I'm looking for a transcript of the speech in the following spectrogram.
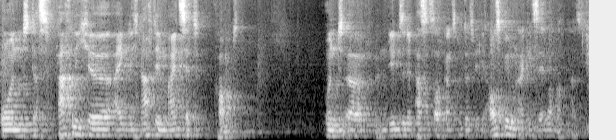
Und das Fachliche eigentlich nach dem Mindset kommt. Und äh, in dem Sinne passt es auch ganz gut, dass wir die Ausbildung eigentlich selber machen. Also die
